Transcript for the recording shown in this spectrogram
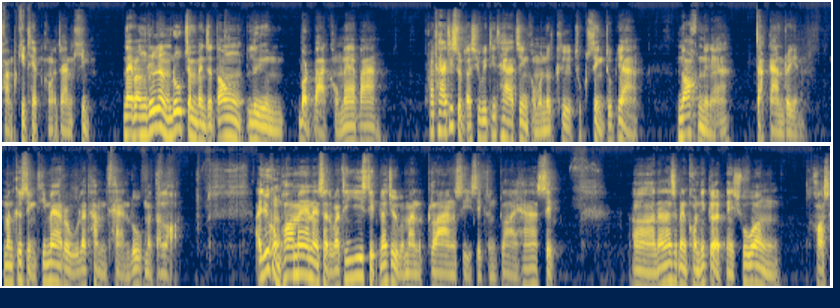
ความคิดเห็นของอาจารย์คิม ในบางเรื่องลูกจำเป็นจะต้องลืมบทบาทของแม่บ้าง เพราะท้ายที่สุดแล้วชีวิตที่แท้จริงของมนุษย์คือทุกสิ่งทุกอย่างนอกเหนือจากการเรียน มันคือสิ่งที่แม่รู้และทำแทนลูกมาตลอด อายุของพ่อแม่ในศตวรรษที่ 20 น่าจะอยู่ประมาณกลาง 40 ถึงปลาย 50เอ่อและน่าจะเป็นคนที่เกิดในช่วงคศ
